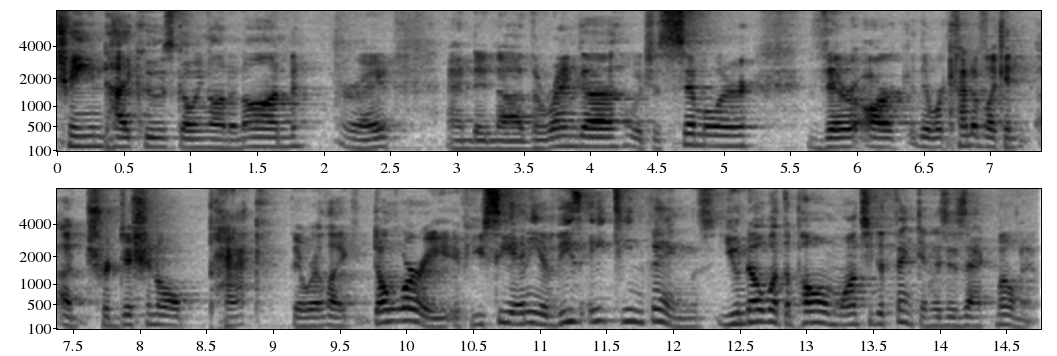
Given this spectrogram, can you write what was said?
chained haikus going on and on, right? And in uh, the Renga, which is similar, there are there were kind of like an, a traditional pack. They were like, "Don't worry, if you see any of these 18 things, you know what the poem wants you to think in this exact moment."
